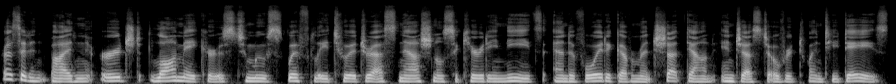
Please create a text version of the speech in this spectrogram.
President Biden urged lawmakers to move swiftly to address national security needs and avoid a government shutdown in just over 20 days.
